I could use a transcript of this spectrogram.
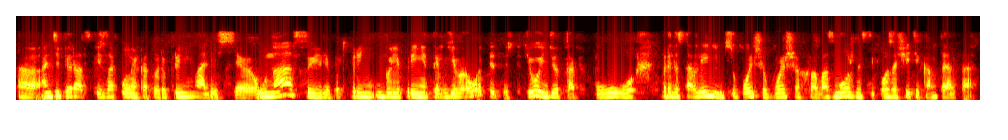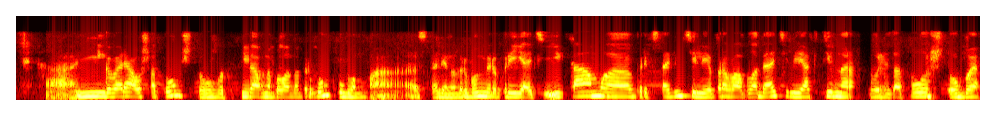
антипиратские законы, которые принимались э, у нас или вот при, были приняты в Европе, то есть все идет так по предоставлению все больше и больших возможностей по защите контента. Э, не говоря уж о том, что вот недавно была на другом круглом э, столе, на другом мероприятии, и там э, представители правообладателей активно работали за то, чтобы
